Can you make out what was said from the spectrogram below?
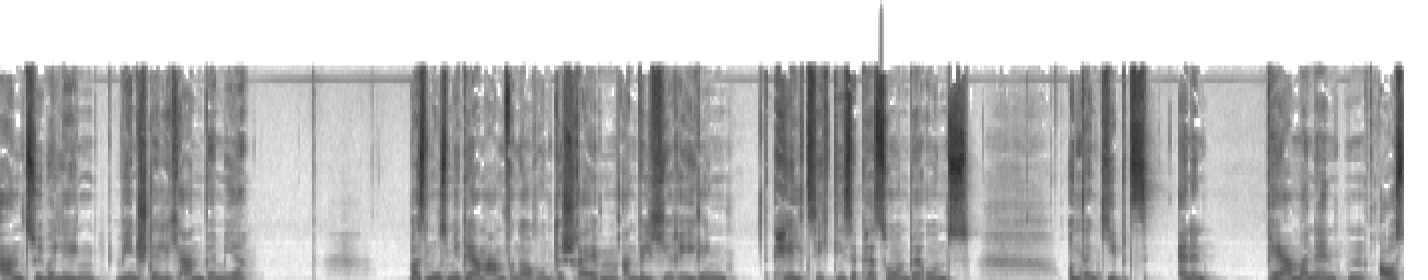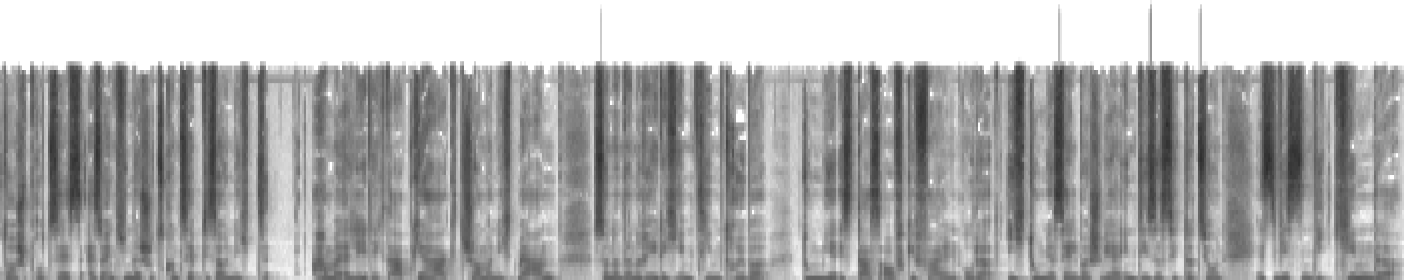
an zu überlegen, wen stelle ich an bei mir? Was muss mir der am Anfang auch unterschreiben? An welche Regeln hält sich diese Person bei uns? Und dann gibt's einen permanenten Austauschprozess. Also ein Kinderschutzkonzept ist auch nicht haben wir erledigt, abgehakt, schauen wir nicht mehr an, sondern dann rede ich im Team drüber. Du, mir ist das aufgefallen oder ich tu mir selber schwer in dieser Situation. Es wissen die Kinder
